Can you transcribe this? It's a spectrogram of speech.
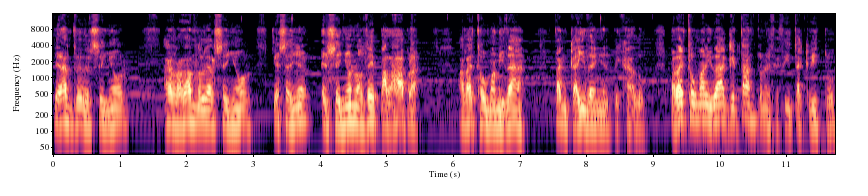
delante del Señor, agradándole al Señor, que el Señor, el Señor nos dé palabra para esta humanidad tan caída en el pecado, para esta humanidad que tanto necesita Cristo.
